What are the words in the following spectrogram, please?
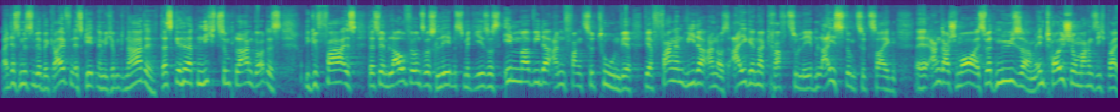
Weil das müssen wir begreifen. Es geht nämlich um Gnade. Das gehört nicht zum Plan Gottes. Die Gefahr ist, dass wir im Laufe unseres Lebens mit Jesus immer wieder anfangen zu tun. Wir, wir fangen wieder an, aus eigener Kraft zu leben, Leistung zu zeigen, äh, Engagement. Es wird mühsam. Enttäuschung machen sich breit.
